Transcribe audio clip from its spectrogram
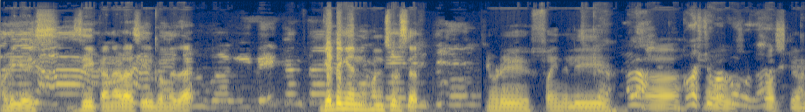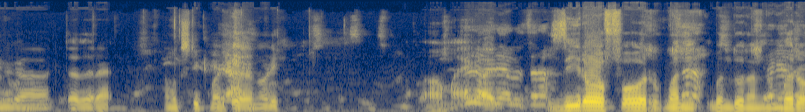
ನೋಡಿ ಗೈಸ್ ಜಿ ಕನ್ನಡ ಸೀಲ್ ಬಂದಿದೆ. ಗೆಟಿಂಗ್ ಇನ್ ಹುಣಸೂರು ಸರ್ ನೋಡಿ ಫೈನಲಿ ಕಾಸ್ಟ್ಯೂಮ್ ಈಗ ಆಗ್ತಾ ಇದಾರೆ. ನಮಗೆ ಸ್ಟಿಕ್ ಮಾಡ್ತಿದ್ದಾರೆ ನೋಡಿ. ಝೀರೋ ಫೋರ್ ಒನ್ ಬಂದು ನನ್ನ ನಂಬರು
